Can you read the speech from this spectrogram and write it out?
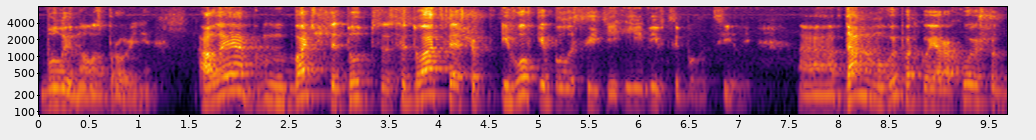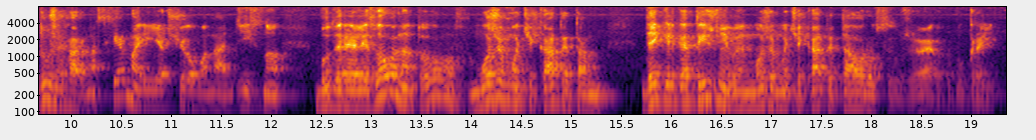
були на озброєнні. Але бачите, тут ситуація, щоб і вовки були ситі, і вівці були цілі. В даному випадку я рахую, що дуже гарна схема, і якщо вона дійсно буде реалізована, то можемо чекати там декілька тижнів. і можемо чекати Тауруси вже в Україні.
